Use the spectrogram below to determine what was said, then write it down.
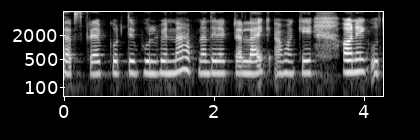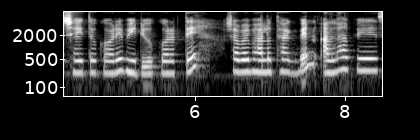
সাবস্ক্রাইব করতে ভুলবেন না। আপনাদের একটা লাইক আমাকে অনেক উৎসাহিত করে ভিডিও করতে। সবাই ভালো থাকবেন। আল্লাহ হাফেজ।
